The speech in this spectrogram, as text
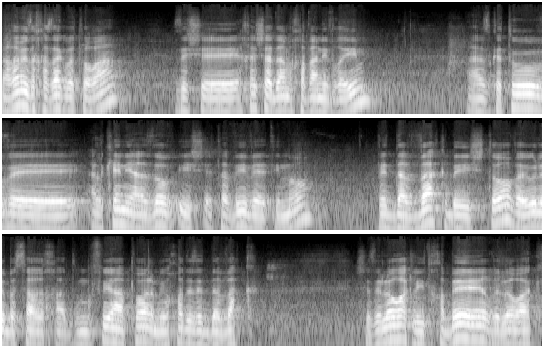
והרמז החזק בתורה זה שאחרי שאדם וחווה נבראים, אז כתוב, על כן יעזוב איש את אביו ואת אמו, ודבק באשתו והיו לבשר אחד. ומופיע פה על המיוחד הזה דבק. שזה לא רק להתחבר, ולא רק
